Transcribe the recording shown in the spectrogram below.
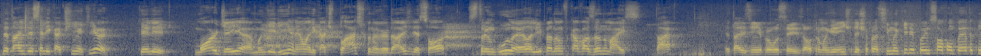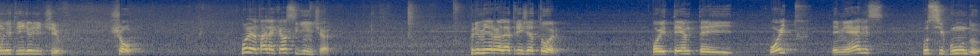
Detalhe desse alicatinho aqui, ó, que ele morde aí a mangueirinha, né, um alicate plástico na verdade, ele é só estrangula ela ali para não ficar vazando mais, tá? Detalhezinho aí pra vocês. A outra mangueirinha a gente deixa pra cima aqui, depois a gente só completa com um litrinho de aditivo. Show! O detalhe aqui é o seguinte, ó. Primeiro eletroinjetor, 88 ml. O segundo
